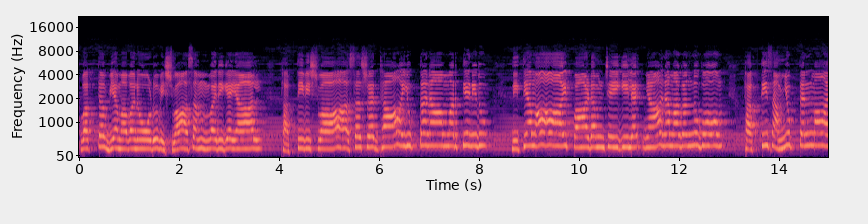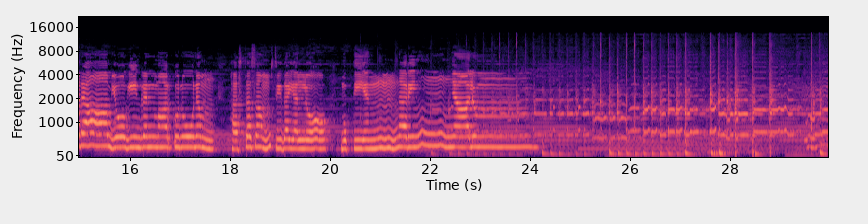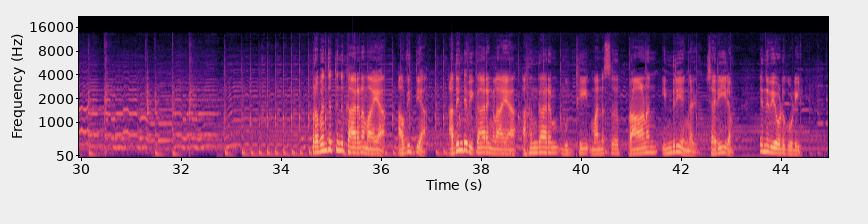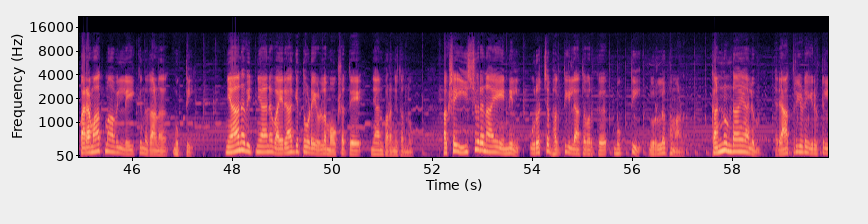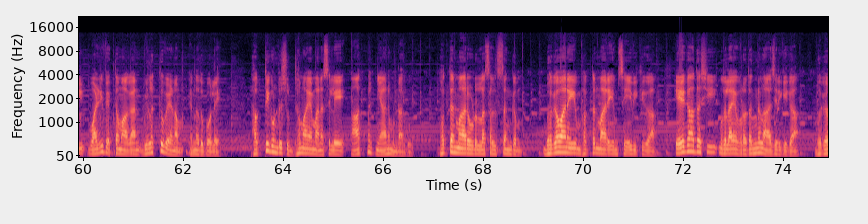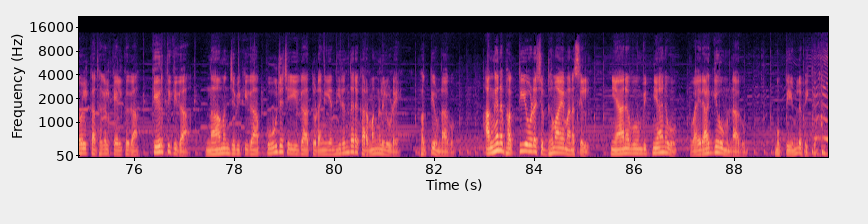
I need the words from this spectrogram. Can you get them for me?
വക്തവ്യം അവനോടു വിശ്വാസം വരികയാൽ ഭക്തിവിശ്വാസ ശ്രദ്ധായുക്തനാം മർത്യനിതു നിത്യമായി പാഠം ചെയ്യില ജ്ഞാനമകന്നുപോം ഭക്തി സംയുക്തന്മാരാം യോഗീന്ദ്രന്മാർക്കു നൂനം. ഹസ്തസംസ്ഥിതയല്ലോ മുക്തിയെന്നറിഞ്ഞാലും പ്രപഞ്ചത്തിന് കാരണമായ അവിദ്യ അതിന്റെ വികാരങ്ങളായ അഹങ്കാരം ബുദ്ധി മനസ്സ് പ്രാണൻ ഇന്ദ്രിയങ്ങൾ ശരീരം എന്നിവയോടുകൂടി പരമാത്മാവിൽ ലയിക്കുന്നതാണ് മുക്തി. ജ്ഞാനവിജ്ഞാന വൈരാഗ്യത്തോടെയുള്ള മോക്ഷത്തെ ഞാൻ പറഞ്ഞു തന്നു. പക്ഷേ ഈശ്വരനായ എന്നിൽ ഉറച്ച ഭക്തിയില്ലാത്തവർക്ക് മുക്തി ദുർലഭമാണ്. കണ്ണുണ്ടായാലും രാത്രിയുടെ ഇരുട്ടിൽ വഴി വ്യക്തമാകാൻ വിളക്ക് വേണം എന്നതുപോലെ ഭക്തി കൊണ്ട് ശുദ്ധമായ മനസ്സിലെ ആത്മജ്ഞാനമുണ്ടാകൂ. ഭക്തന്മാരോടുള്ള സത്സംഗം ഭഗവാനെയും ഭക്തന്മാരെയും സേവിക്കുക ഏകാദശി മുതലായ വ്രതങ്ങൾ ആചരിക്കുക ഭഗവത് കഥകൾ കേൾക്കുക കീർത്തിക്കുക നാമം ജപിക്കുക പൂജ ചെയ്യുക തുടങ്ങിയ നിരന്തര കർമ്മങ്ങളിലൂടെ ഭക്തി ഉണ്ടാകും. അങ്ങനെ ഭക്തിയോടെ ശുദ്ധമായ മനസ്സിൽ ജ്ഞാനവും വിജ്ഞാനവും വൈരാഗ്യവും ഉണ്ടാകും മുക്തിയും ലഭിക്കും.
